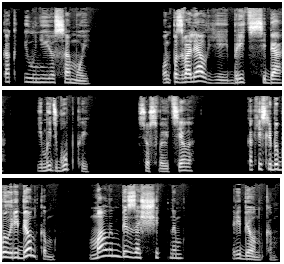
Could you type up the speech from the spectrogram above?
как и у нее самой. Он позволял ей брить себя и мыть губкой все свое тело, как если бы был ребенком, малым беззащитным ребенком.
